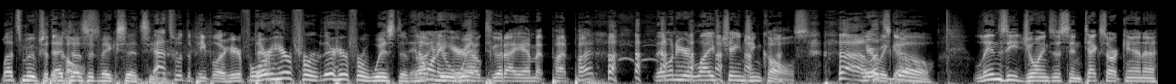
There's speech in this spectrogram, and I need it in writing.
let's move to the That calls. doesn't make sense. Either. That's what the people are here for. they're here for. They're here for wisdom, They don't want to your hear how good I am at putt putt. they want to hear life changing calls. Here let's we go. Lindsay joins us in Texarkana.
